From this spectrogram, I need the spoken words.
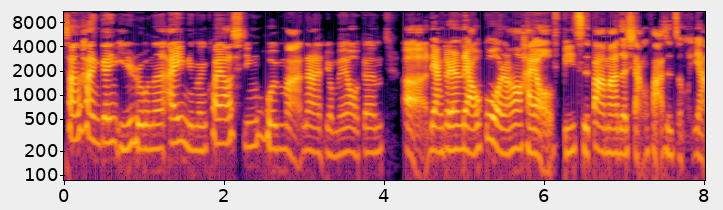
昌汉跟怡如呢？哎，你们快要新婚嘛？那有没有跟呃两个人聊过？然后还有彼此爸妈的想法是怎么样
